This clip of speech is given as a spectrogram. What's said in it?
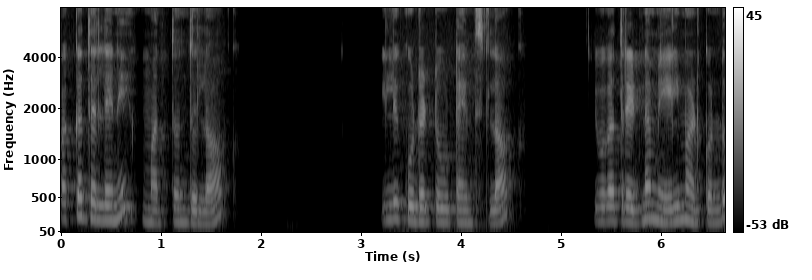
ಪಕ್ಕದಲ್ಲೇ ಮತ್ತೊಂದು ಲಾಕ್ ಇಲ್ಲಿ ಕೂಡ ಟೂ ಟೈಮ್ಸ್ ಲಾಕ್ ಇವಾಗ ಥ್ರೆಡ್ನ ಮೇಲ್ ಮಾಡಿಕೊಂಡು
